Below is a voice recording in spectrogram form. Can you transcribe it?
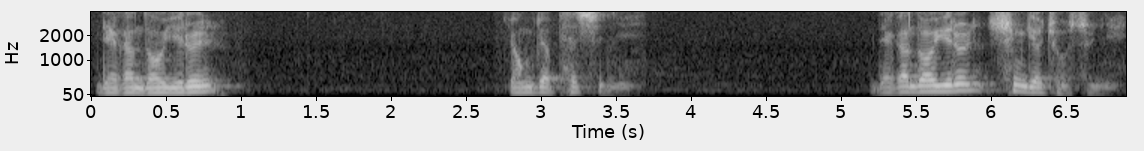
내가 너희를 영접했으니 내가 너희를 숨겨줬으니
